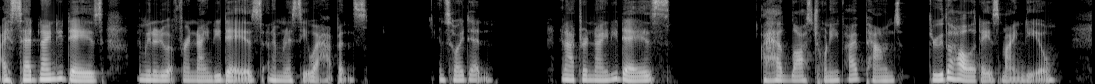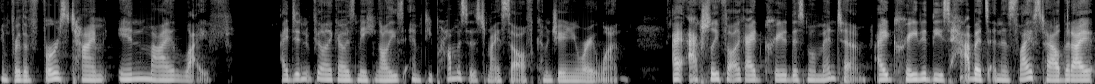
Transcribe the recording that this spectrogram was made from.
I said 90 days. I'm going to do it for 90 days, and I'm going to see what happens. And so I did. And after 90 days, I had lost 25 pounds through the holidays, mind you. And for the first time in my life, I didn't feel like I was making all these empty promises to myself come January 1. I actually felt like I had created this momentum. I had created these habits and this lifestyle that I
